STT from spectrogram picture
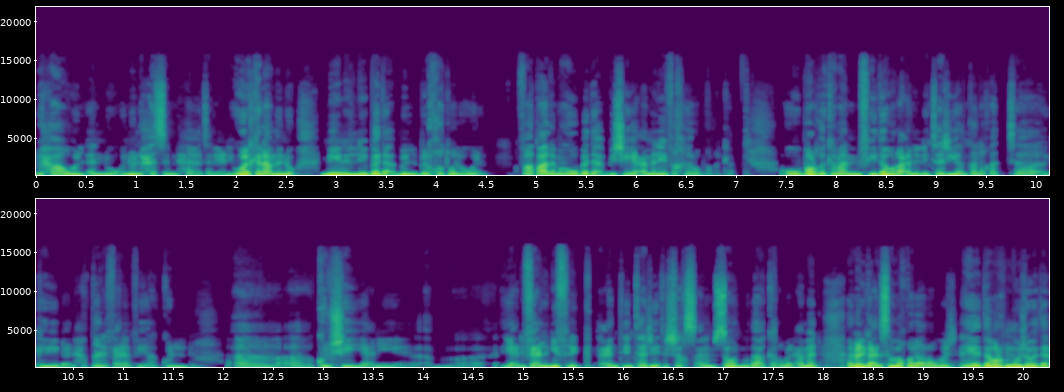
نحاول أنه أنه نحسن من حياتنا. يعني هو الكلام إنه مين اللي بدأ بال... بالخطوة الأولى. فطالما هو بدأ بشيء عملي فخير وبركة. وبرضه كمان في دورة عن الإنتاجية انطلقت آه، قريب يعني حطينا فعلا فيها كل آه آه كل شيء يعني يعني فعلا يفرق عند إنتاجية الشخص على مستوى المذاكرة والعمل. أنا ماني قاعد أسوي أقول أروج هي دورة موجودة.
